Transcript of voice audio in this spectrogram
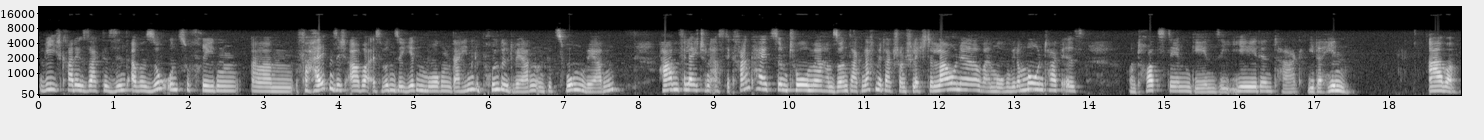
wie ich gerade sagte, sind aber so unzufrieden, ähm, verhalten sich aber, als würden sie jeden Morgen dahin geprügelt werden und gezwungen werden, haben vielleicht schon erste Krankheitssymptome, haben Sonntagnachmittag schon schlechte Laune, weil morgen wieder Montag ist und trotzdem gehen sie jeden Tag wieder hin. Aber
